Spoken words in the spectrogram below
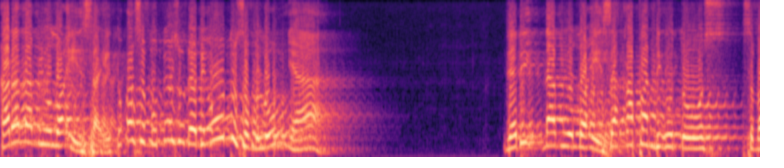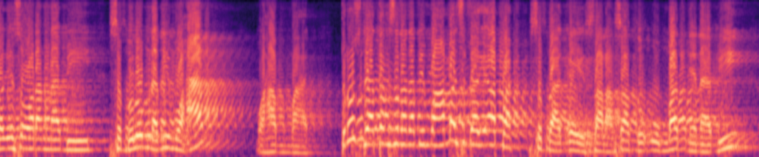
Karena Nabiullah Isa itu kan sebutnya sudah diutus sebelumnya. Jadi Nabiullah Isa kapan diutus? Sebagai seorang nabi sebelum Nabi Muhammad Muhammad. Terus datang setelah Nabi Muhammad sebagai apa? Sebagai salah satu umatnya Nabi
